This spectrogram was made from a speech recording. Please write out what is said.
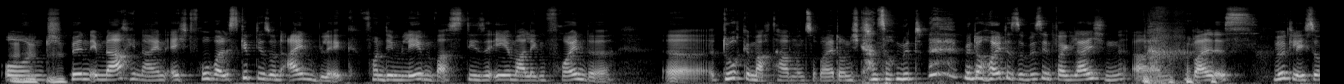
Und mhm, mhm. bin im Nachhinein echt froh, weil es gibt dir so einen Einblick von dem Leben, was diese ehemaligen Freunde äh, durchgemacht haben und so weiter. Und ich kann es auch mit, mit heute so ein bisschen vergleichen, ähm, weil es wirklich so,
